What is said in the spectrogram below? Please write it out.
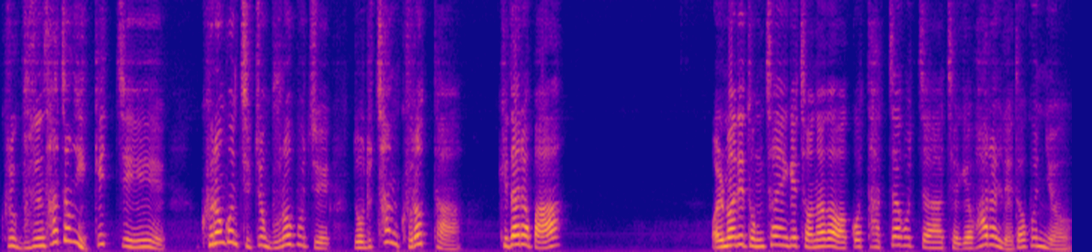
그리고 무슨 사정이 있겠지. 그런 건 직접 물어보지. 너도 참 그렇다. 기다려봐. 얼마 뒤 동창에게 전화가 왔고 다짜고짜 제게 화를 내더군요.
